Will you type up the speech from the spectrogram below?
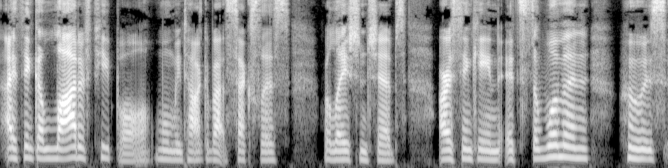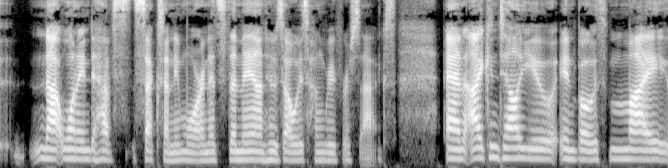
I think a lot of people when we talk about sexless relationships are thinking it's the woman who's not wanting to have sex anymore and it's the man who's always hungry for sex. And I can tell you in both my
